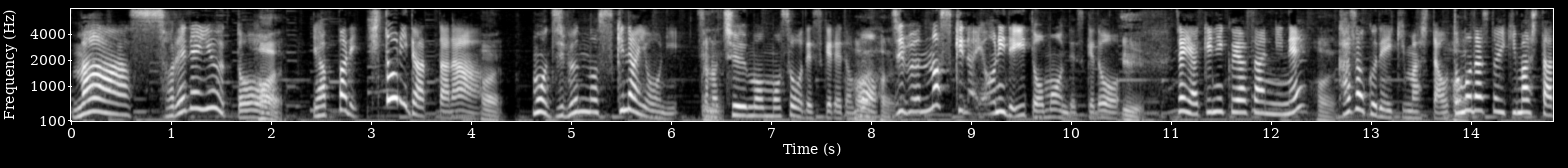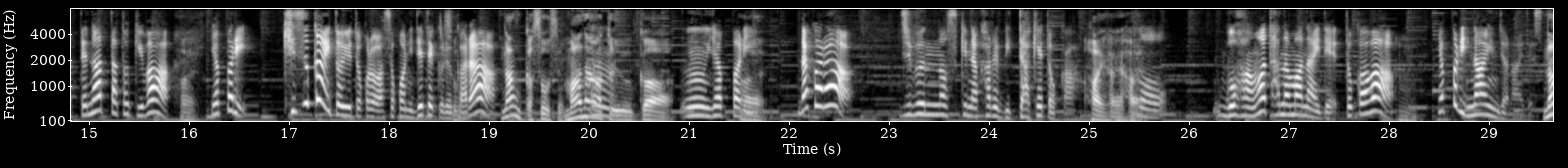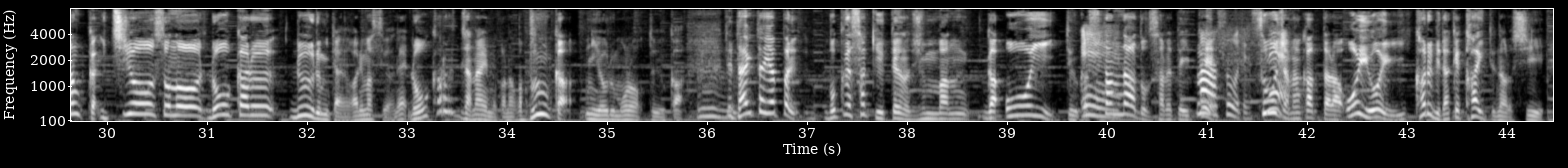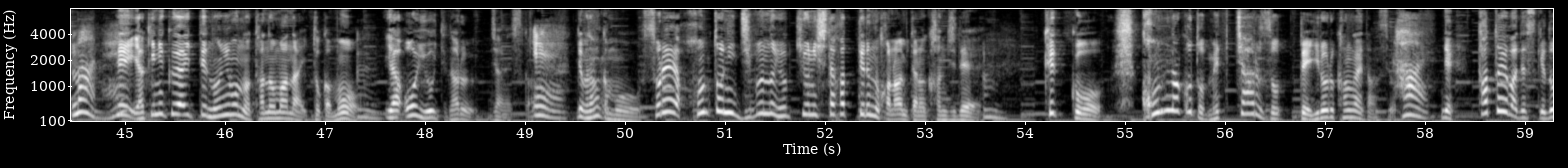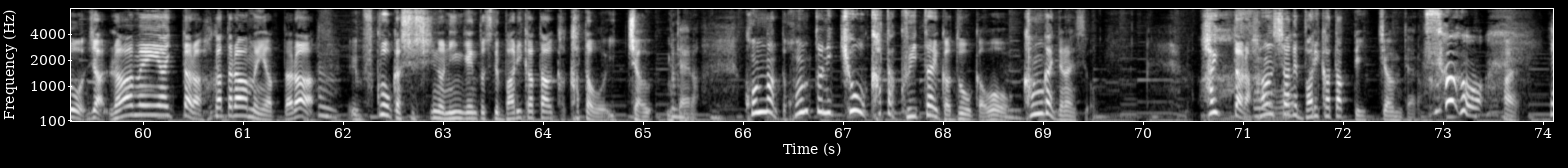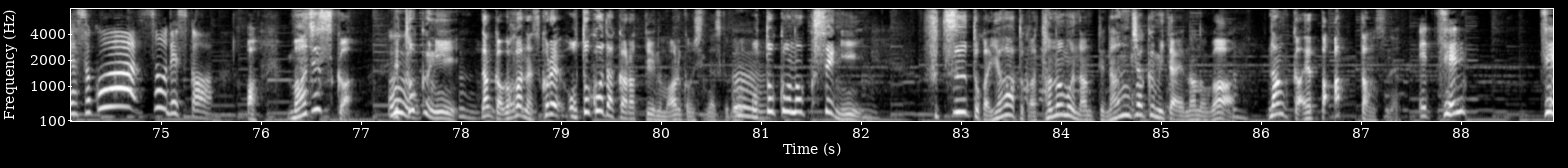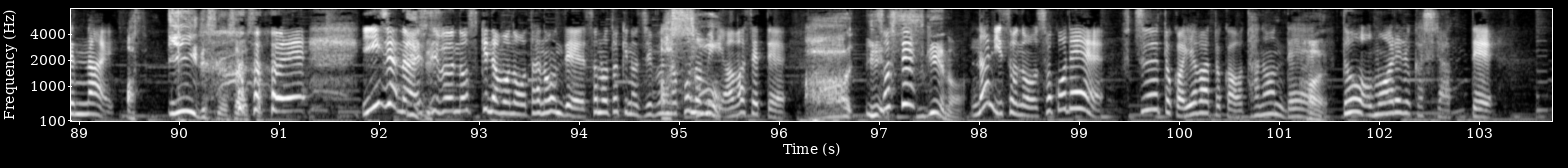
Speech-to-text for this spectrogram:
まあそれで言うと、はやっぱり一人だったら、はいもう自分の好きなようにそのええ注文もそうですけれども、はいはい。自分の好きなようにでいいと思うんですけどえじゃあ焼肉屋さんにねえはい。家族で行きましたお友達と行きましたってなった時は、はい。やっぱり気遣いというところがそこに出てくるからなんかそうですねマナーというか、うんやっぱり、はい。だから自分の好きなカルビだけとか、はいはいはい。もうご飯は頼まないでとかはうん。やっぱりないんじゃないですか？なんか一応そのローカルルールみたいなのがありますよね。ローカルじゃないのかな？文化によるものというか。うん。で大体やっぱり僕がさっき言ったような順番が多いというかええ。スタンダードとされていて、まあそうですね。そうじゃなかったらおいおいカルビだけ買いってなるし。まあね。で焼肉屋行って飲み物頼まないとかも、うん。いやおいおいってなるじゃないですか、えでもなんかもうそれ本当に自分の欲求に従ってるのかな？みたいな感じで、えうん結構こんなことめっちゃあるぞっていろいろ考えたんですよ。はい。で例えばですけどじゃあラーメン屋行ったら博多ラーメンやったら、うん。え福岡出身の人間としてバリ方か肩をいっちゃうみたいな、こんなんて本当に今日肩食いたいかどうかを考えてないんですよ。入ったら反射でバリカタっていっちゃうみたいな。そう、はい。いやそこはそうですか？あマジっすか？でうん。特にうん。なんかわかんないです。これ男だからっていうのもあるかもしれないですけど、うん。男のくせにん普通とかやわとか頼むなんて軟弱みたいなのがうん。なんかやっぱあったんですね。え全然ない。あいいですねさやさんえいいじゃない。自分の好きなものを頼んでその時の自分の好みに合わせて。あーえそしてすげえな。何？そのそこで普通とかやわとかを頼んで、はい。どう思われるかしらって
